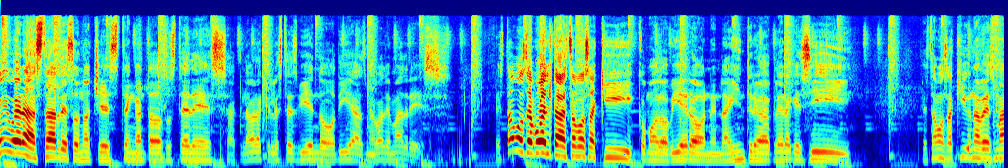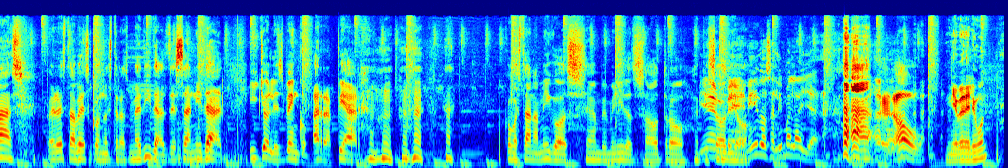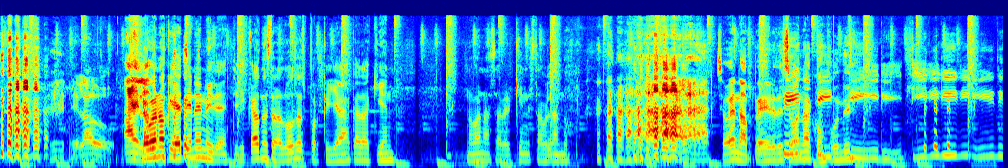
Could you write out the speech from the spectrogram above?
Muy buenas tardes o noches tengan todos ustedes. A la hora que lo estés viendo, días, me vale madres. Estamos de vuelta, estamos aquí, como lo vieron en la intro, claro que sí. Estamos aquí una vez más, pero esta vez con nuestras medidas de sanidad. Y yo les vengo a rapear. ¿Cómo están amigos? Sean bienvenidos a otro episodio. Bienvenidos al Himalaya. Hello. ¿Nieve de limón? Helado. Ah, Qué bueno que ya tienen identificadas nuestras voces porque ya cada quien no van a saber quién está hablando. Se van a perder, se van a confundir.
